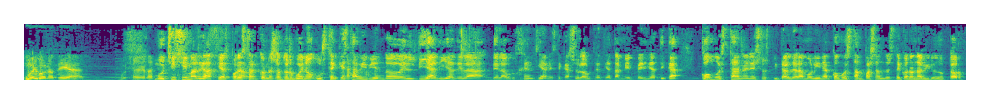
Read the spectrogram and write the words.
Muy buenos días. Muchas gracias. Muchísimas gracias por estar con nosotros. Bueno, usted que está viviendo el día a día de la, de la urgencia, en este caso la urgencia también pediátrica, ¿cómo están en ese Hospital de la Molina? ¿Cómo están pasando este coronavirus, doctor?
